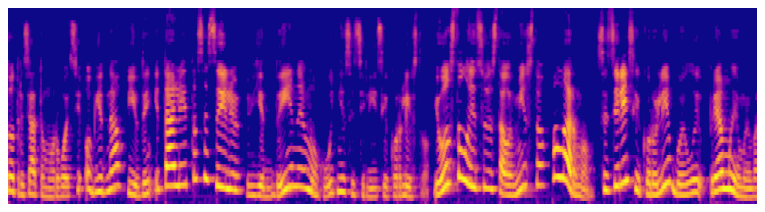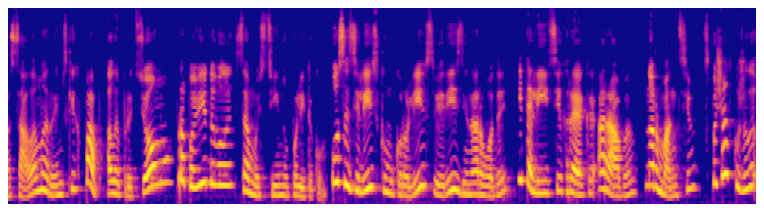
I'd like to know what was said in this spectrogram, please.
1130 році об'єднав південь Італії та Сицилію в єдине могутнє сицилійське королівство. Його столицею стало місто Палермо. Сицилійські королі були прямими васалами римських пап, але при цьому проповідували самостійну політику. У сицилійському королівстві різні народи італійці, греки, араби, нормандці спочатку жили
